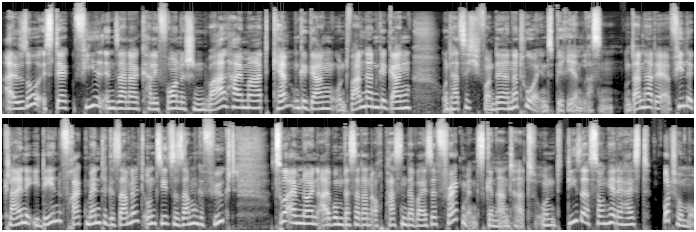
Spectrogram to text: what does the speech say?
Also ist er viel in seiner kalifornischen Wahlheimat campen gegangen und wandern gegangen und hat sich von der Natur inspirieren lassen. Und dann hat er viele kleine Ideen, Fragmente gesammelt und sie zusammengefügt zu einem neuen Album, das er dann auch passenderweise Fragments genannt hat. Und dieser Song hier, der heißt Otomo.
